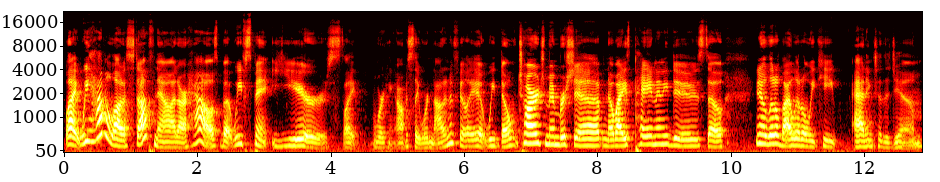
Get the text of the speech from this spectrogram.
like we have a lot of stuff now at our house, but we've spent years like working. Obviously, we're not an affiliate. We don't charge membership. Nobody's paying any dues. So, you know, little by little, we keep adding to the gym.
